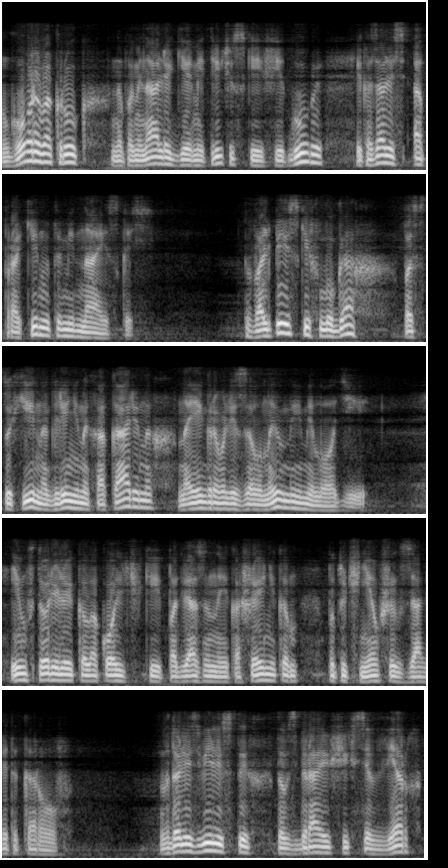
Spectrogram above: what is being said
Горы вокруг напоминали геометрические фигуры и казались опрокинутыми наискось. В альпийских лугах пастухи на глиняных окаринах наигрывали заунывные мелодии. Им вторили колокольчики, подвязанные к ошейникам потучневших залитых коров. Вдоль извилистых, то взбирающихся вверх,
